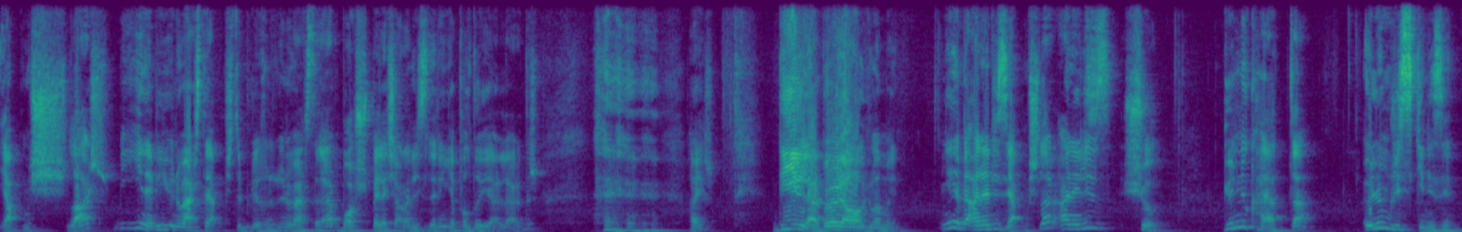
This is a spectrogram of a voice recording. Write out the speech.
yapmışlar. Bir, yine bir üniversite yapmıştır. Biliyorsunuz üniversiteler boş beleş analizlerin yapıldığı yerlerdir. Hayır. Değiller böyle algılamayın. Yine bir analiz yapmışlar. Analiz şu. Günlük hayatta ölüm riskinizin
